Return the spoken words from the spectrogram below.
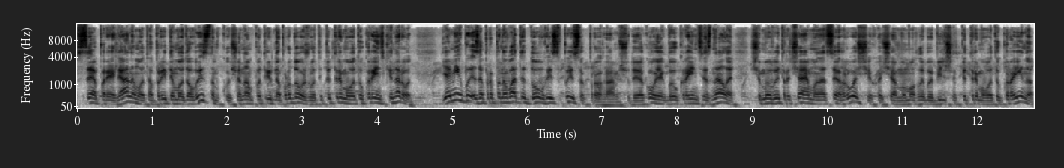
все переглянемо та прийдемо до висновку, що нам потрібно продовжувати підтримувати український народ. Я міг би запропонувати довгий список програм, щодо якого, якби українці знали, що ми витрачаємо на це гроші, хоча ми могли би більше підтримувати Україну,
